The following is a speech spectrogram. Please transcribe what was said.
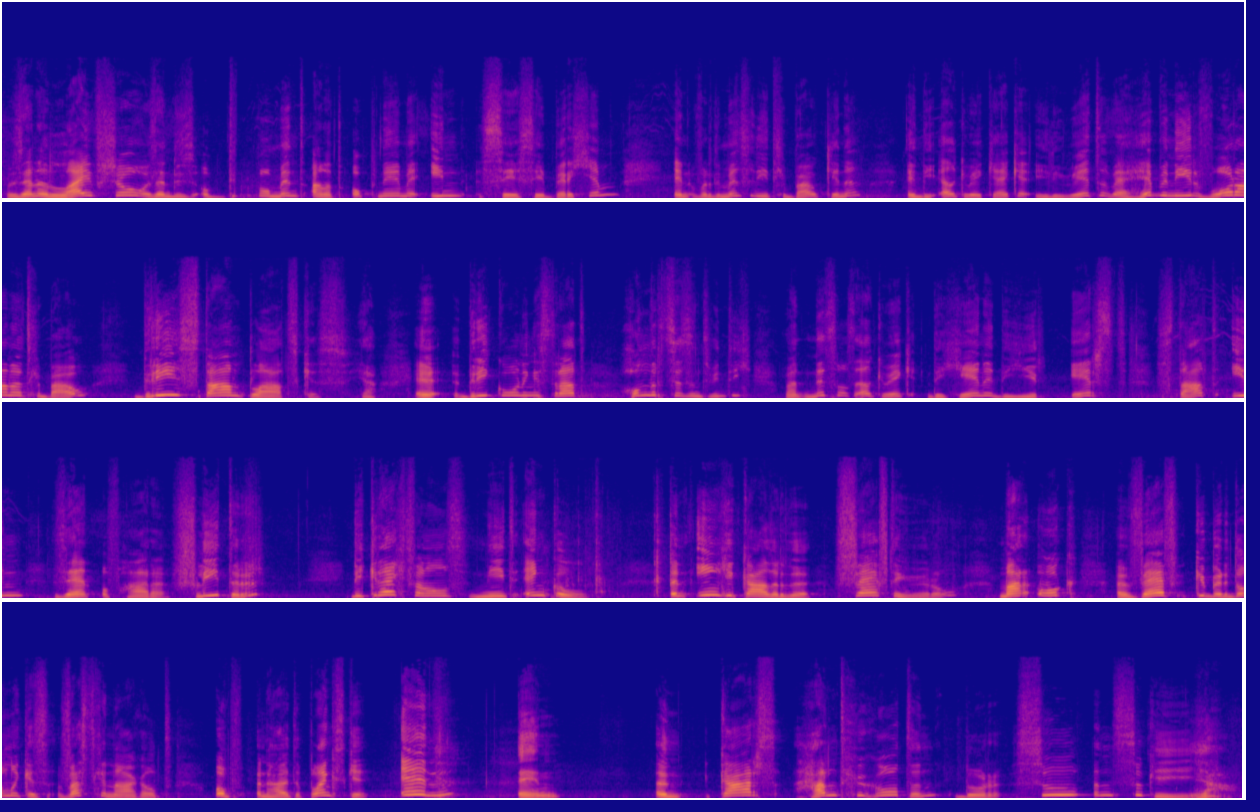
We zijn een live show. We zijn dus op dit moment aan het opnemen in CC Berchem. En voor de mensen die het gebouw kennen en die elke week kijken, jullie weten, wij hebben hier vooraan het gebouw drie staanplaatsjes. Ja, eh, drie Koningenstraat, 126. Want net zoals elke week, degene die hier eerst staat in zijn of haar flieter, die krijgt van ons niet enkel een ingekaderde 50 euro, maar ook een vijf kuberdonnetjes vastgenageld op een houten plankje en en een kaars handgegoten door Sue en Suki. ja,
